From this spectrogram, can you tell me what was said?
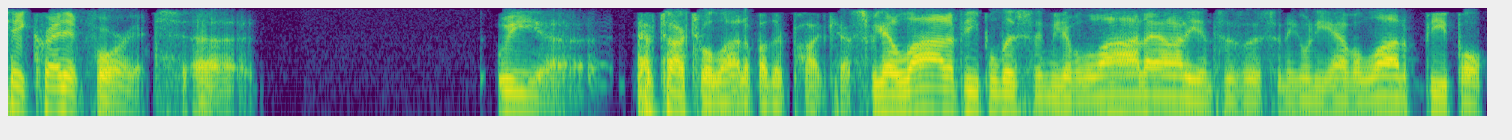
take credit for it, uh, we uh, have talked to a lot of other podcasts. We got a lot of people listening. We have a lot of audiences listening. When you have a lot of people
